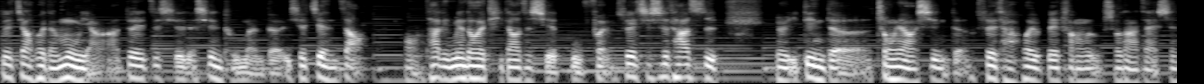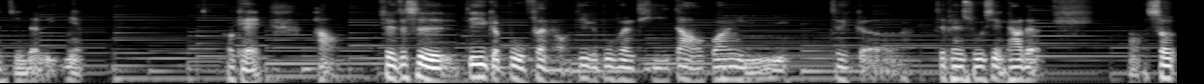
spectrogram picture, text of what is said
对教会的牧养啊，对这些的信徒们的一些建造。哦，它里面都会提到这些部分，所以其实它是有一定的重要性的，所以才会被放入收纳在圣经的里面。OK，好，所以这是第一个部分哦。第一个部分提到关于这个这篇书信，它的啊受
